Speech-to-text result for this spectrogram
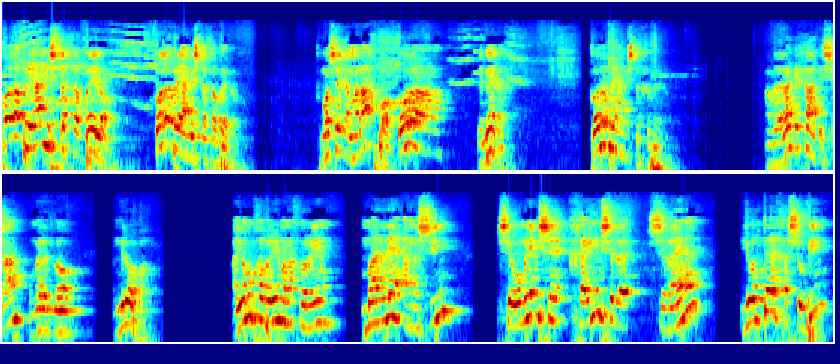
כל הבריאה משתחווה לו, כל הבריאה משתחווה לו. כמו שלמלאך פה, כל ה... למלך, כל הבריאה משתחווה לו. אבל רק אחד, אישה, אומרת לו, אני לא בא. היום חברים אנחנו רואים מלא אנשים שאומרים שחיים של, שלהם יותר חשובים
